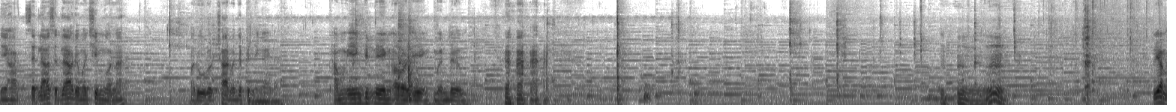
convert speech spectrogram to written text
นี่ครับ เสร็จแล้วเสร็จแล้วเดี๋ยวมาชิมก่อนนะ มาดูรสชาติว่าจะเป็นยังไงนะทำเองกินเองอร่อยเองเหมือนเดิม เยี่ยม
